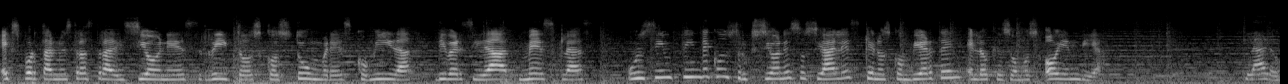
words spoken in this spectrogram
exportar nuestras tradiciones, ritos, costumbres, comida, diversidad, mezclas, un sinfín de construcciones sociales que nos convierten en lo que somos hoy en día. Claro,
